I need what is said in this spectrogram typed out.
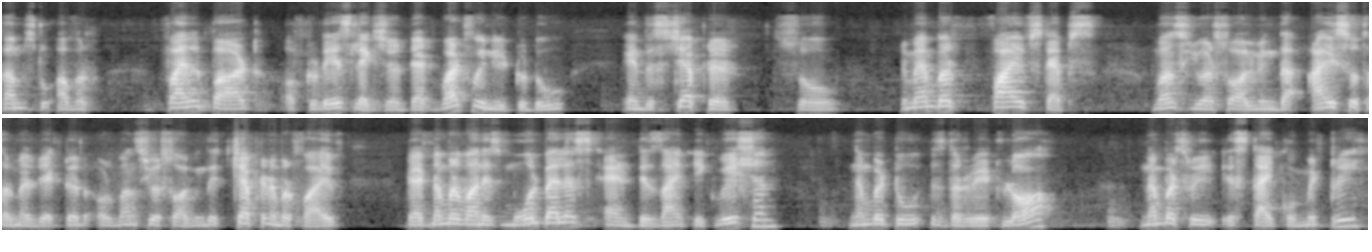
comes to our final part of today's lecture that what we need to do in this chapter. So remember five steps. Once you are solving the isothermal reactor or once you are solving the chapter number five that number one is mole balance and design equation. Number two is the rate law. Number three is stoichiometry.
